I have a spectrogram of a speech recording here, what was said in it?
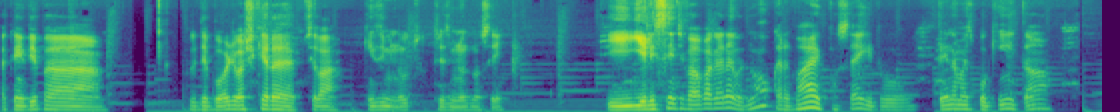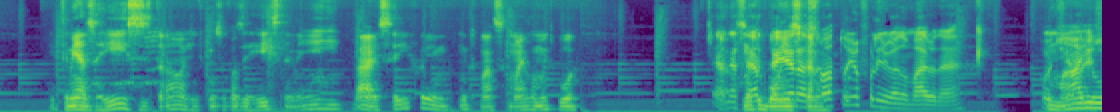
a que eu enviei pra. O The Board, eu acho que era, sei lá, 15 minutos, 13 minutos, não sei. E, e ele incentivava pra caramba. Não, cara, vai, consegue, tu treina mais um pouquinho e tal. E também as races e tal, a gente começou a fazer race também. Ah, isso aí foi muito massa, uma época muito boa. É, nessa muito época bom isso, era cara. só tu e o Furlin jogando Mario, né? Pô, o Mario.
